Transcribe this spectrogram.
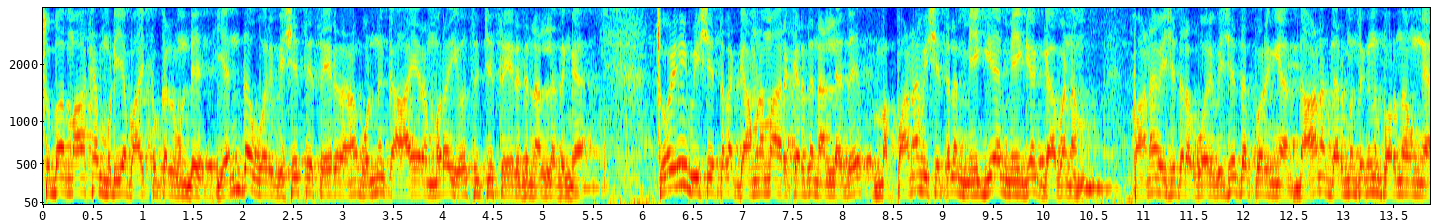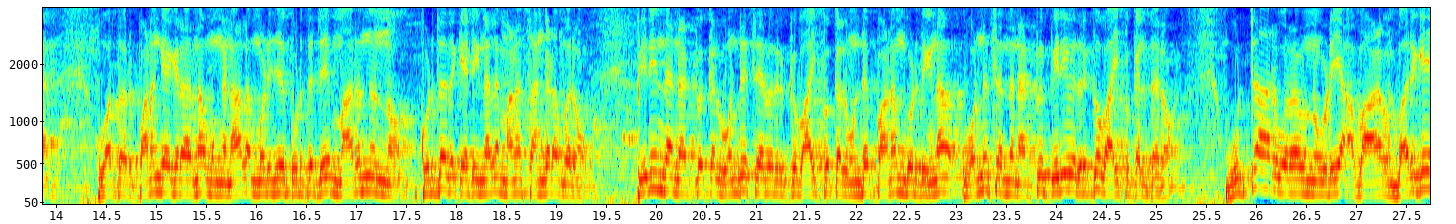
சுபமாக முடிய வாய்ப்புகள் உண்டு. எந்த ஒரு விஷயத்தை செய்கிறதா ஒன்றுக்கு ஆயிரம் முறை யோசித்து செய்கிறது நல்லதுங்க. தொழில் விஷயத்தில் கவனமாக இருக்கிறது நல்லது. பண விஷயத்தில் மிக மிக கவனம். பண விஷயத்தில் ஒரு விஷயத்த போகிறீங்க தான தர்மத்துக்குன்னு பிறந்தவங்க. ஒருத்தர் பணம் கேட்குறாருன்னா உங்களால் முடிஞ்சது கொடுத்துட்டு மறந்துடணும் கொடுத்ததை கேட்டிங்கனாலே மன சங்கடம் வரும். பிரிந்த நட்புகள் ஒன்று சேர்வதற்கு வாய்ப்புகள் உண்டு. பணம் கொடுத்தீங்கன்னா ஒன்று சேர்ந்த நட்பு பிரிவதற்கு வாய்ப்புகள் தரும். உற்றார் உறவினுடைய வருகை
